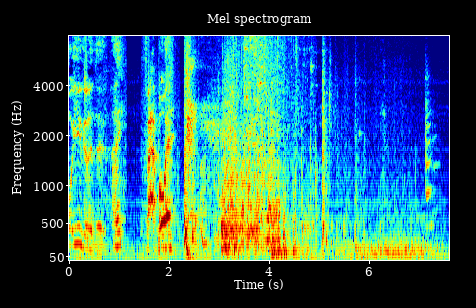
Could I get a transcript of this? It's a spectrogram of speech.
what are you gonna do, hey, Fat boy?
